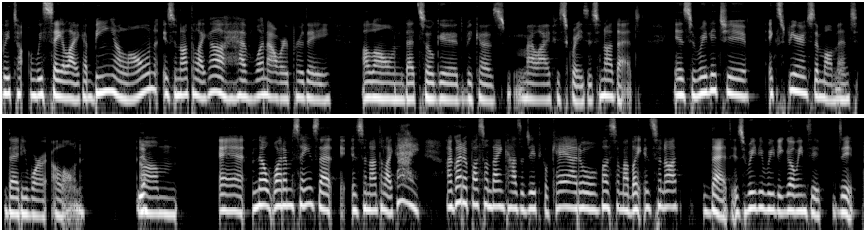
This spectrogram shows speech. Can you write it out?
we talk, we say like being alone is not like oh I have 1 hour per day alone that's so good because my life is crazy it's not that it's really to experience the moment that you are alone Yeah. um and no, what I'm saying is that it's not like, ai, agora eu posso andar em casa do jeito que eu quero, posso tomar banho. It's not that. It's really, really going deep, deep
